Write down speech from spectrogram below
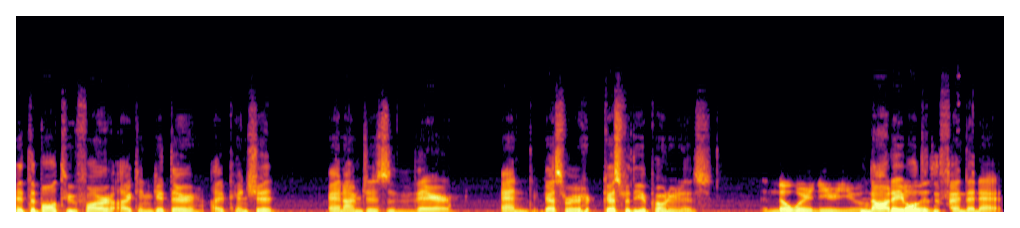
hit the ball too far, I can get there, I pinch it, and I'm just there. And guess where guess where the opponent is? Nowhere near you. Not able to defend the net.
